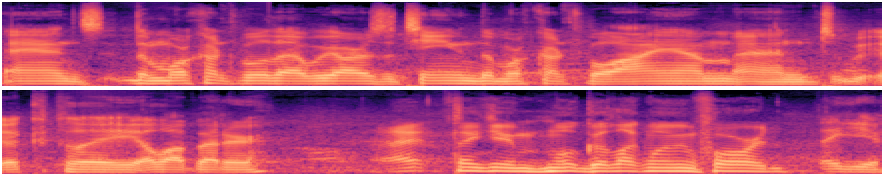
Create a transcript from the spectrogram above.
and the more comfortable that we are as a team, the more comfortable I am, and we could play a lot better. All right, thank you. Well, good luck moving forward. Thank you.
